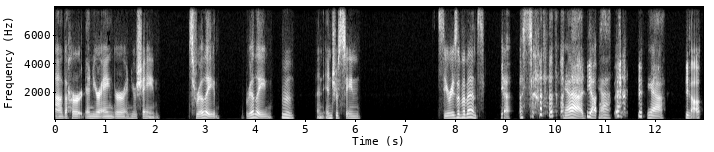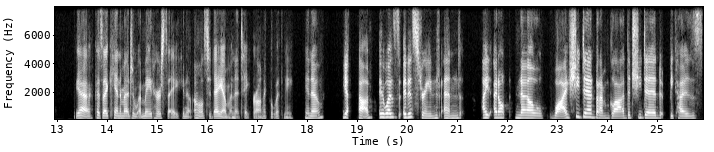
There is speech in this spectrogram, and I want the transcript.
uh, the hurt and your anger and your shame. It's really, really hmm, an interesting series of events. yes, Yeah, yeah, yeah, yeah, yeah. Yeah. Because I can't imagine what made her say, you know, oh, today I'm going to take Veronica with me. You know, Yeah, uh, it was. It is strange, and I I don't know why she did, but I'm glad that she did because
